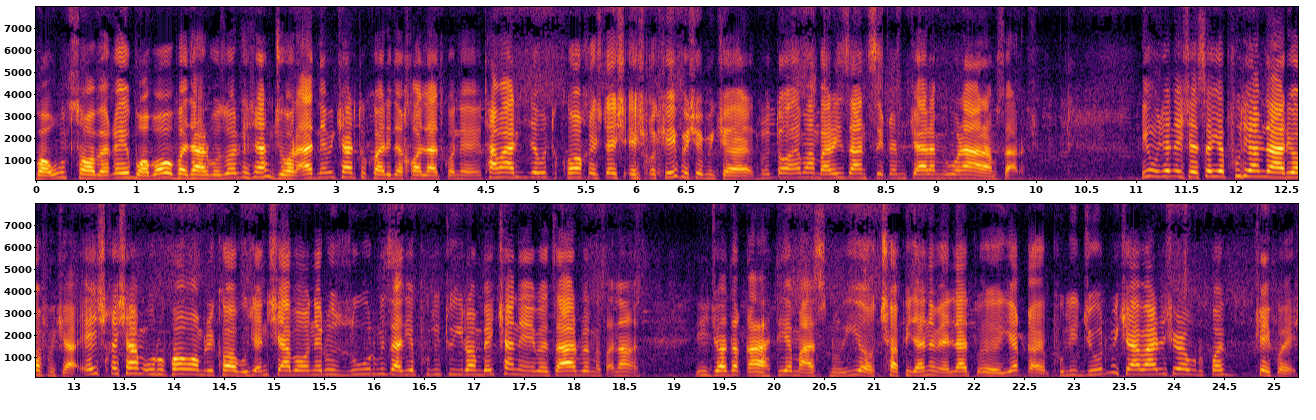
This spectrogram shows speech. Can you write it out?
با اون سابقه بابا و پدر بزرگش هم جرئت نمی‌کرد تو کاری دخالت کنه. تمرگیده بود تو کاخش داشت عشق و کیفشو می‌کرد. دائما برای زن سیقه می‌کردم میبونه حرم سرش. این اونجا نشسته یه پولی هم دریافت می‌کرد. عشقش هم اروپا و آمریکا بود. یعنی شبانه روز زور می‌زد یه پولی تو ایران بکنه به ضرب مثلا ایجاد قهدی مصنوعی یا چپیدن ملت یه پولی جور می‌کرد. بردش رو اروپا کیفایش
